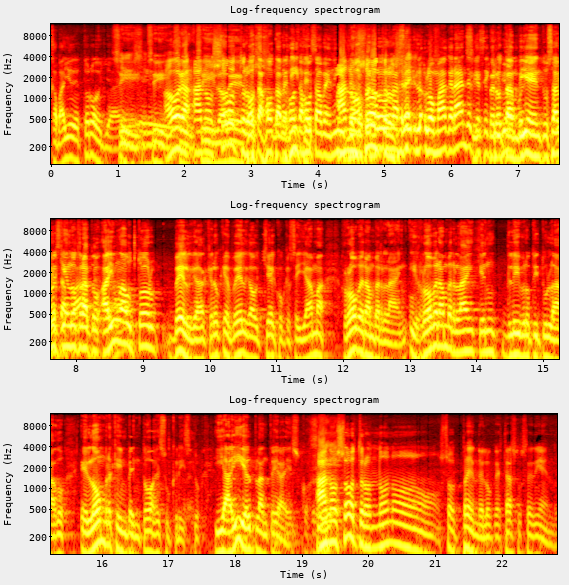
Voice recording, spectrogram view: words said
Caballo de Troya. Sí, eh, sí, Ahora, sí, a nosotros- JJ Benítez. JJ Benítez. A nosotros- Pero lo, lo más grande Sí, que se pero también, tú sabes quién lo trató. Hay un autor belga, creo que es belga o checo, que se llama Robert Amberlain. Y Robert Amberlain tiene un libro titulado El hombre que inventó a Jesucristo. Y ahí él plantea eso. A nosotros no nos sorprende lo que está sucediendo.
